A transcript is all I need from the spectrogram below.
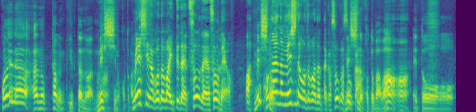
ーこの間あの多分言ったのはメッシの言葉。メッシの言葉言ってたやつ。そうだよそうだよ、あメッシのこの間メッシの言葉だったか。そうかそうか。メッシの言葉はえっと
